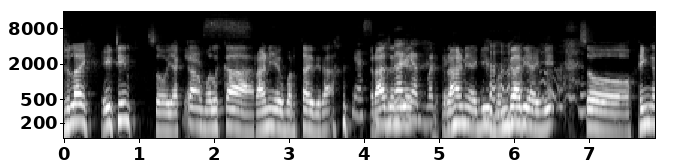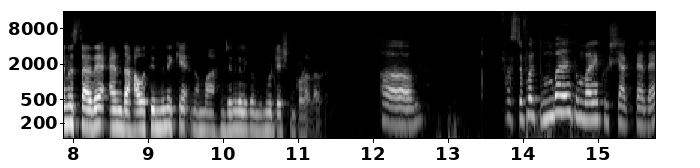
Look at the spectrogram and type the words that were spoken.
July eighteen so Ekka. ಮೂಲಕ ರಾಣಿಯಾಗಿ ಬರ್ತಾ ಇದ್ದೀರಾ? ರಾಜ ರಾಜನಿಗೆ ರಾಣಿಯಾಗಿ ಬಂಗಾರಿಯಾಗಿ. ಸೊ ಹೆಂಗ್ ಅನಿಸ್ತಾ ಇದೆ? ಅಂಡ್ ಅವತ್ತಿನ ದಿನಕ್ಕೆ ನಮ್ಮ ಜನಗಳಿಗೆ ಒಂದು ಇನ್ವಿಟೇಷನ್ ಕೊಡೋದಾದ್ರೆ. ಫಸ್ಟ್ ಆಫ್ ಆಲ್ ತುಂಬಾ ತುಂಬಾ ಖುಷಿ ಆಗ್ತಾ ಇದೆ.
